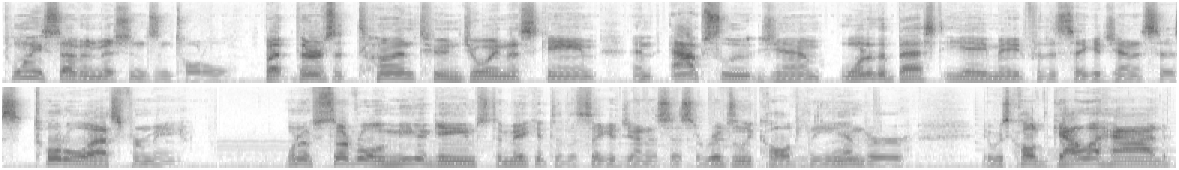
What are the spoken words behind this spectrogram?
27 missions in total. But there's a ton to enjoy in this game. An absolute gem. One of the best EA made for the Sega Genesis. Total S for me. One of several Amiga games to make it to the Sega Genesis, originally called Leander. It was called Galahad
